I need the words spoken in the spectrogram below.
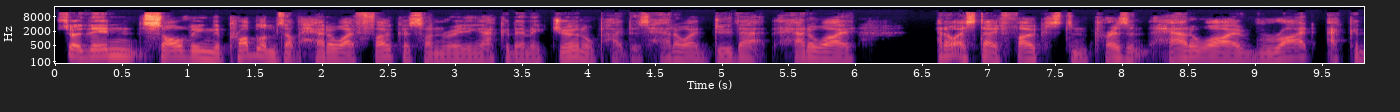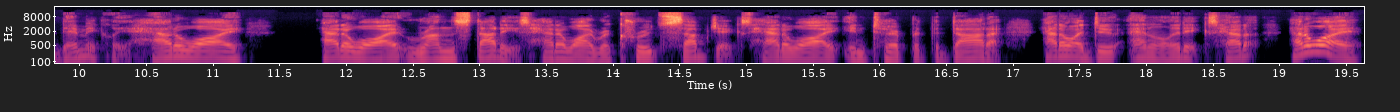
So then solving the problems of how do I focus on reading academic journal papers? How do I do that? How do I how do I stay focused and present? How do I write academically? How do I how do I run studies? How do I recruit subjects? How do I interpret the data? How do I do analytics? How do how do I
